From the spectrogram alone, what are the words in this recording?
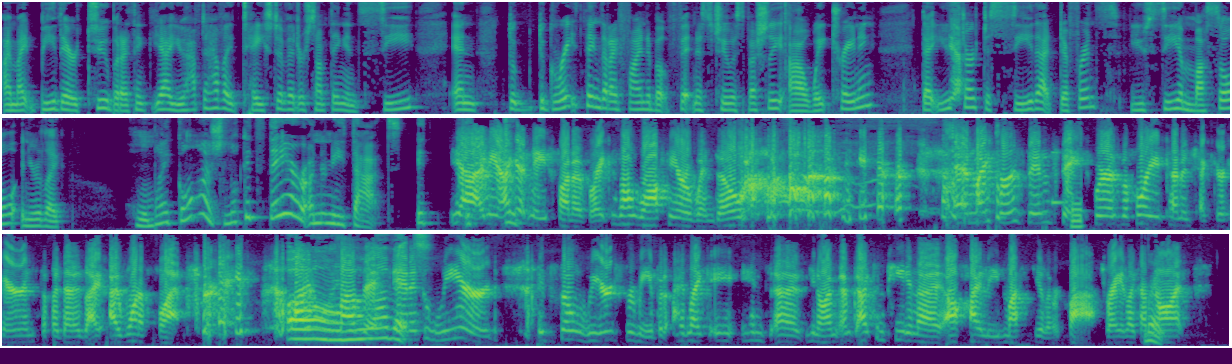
I might be there too. But I think yeah, you have to have a taste of it or something and see. And the the great thing that I find about fitness too, especially uh, weight training, that you Yeah. start to see that difference. You see a muscle, and you're like, oh my gosh, look, it's there underneath that. It yeah. I mean, I get made fun of, right? Because I'll walk near a window, and my first instinct. Whereas before you kind of check your hair and stuff like that. Is I I want to flex. Right? Oh, I love, I love it. it. and it's weird. It's so weird for me, but I like, and uh, you know, I'm, I'm I compete in a, a highly muscular class, right? Like I'm Right. not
